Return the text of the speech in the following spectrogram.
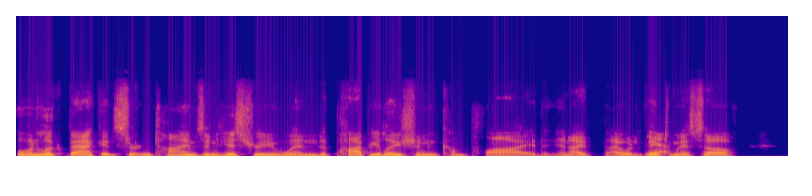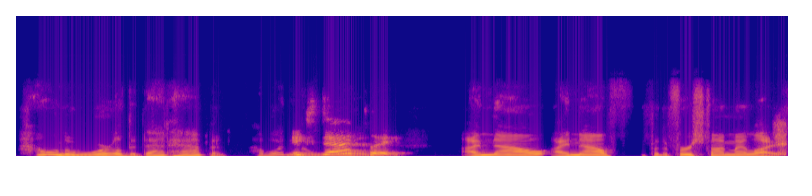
but when I look back at certain times in history when the population complied, and I, I would think yeah. to myself, how in the world did that happen? How what exactly? I'm now, I now, for the first time in my life,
